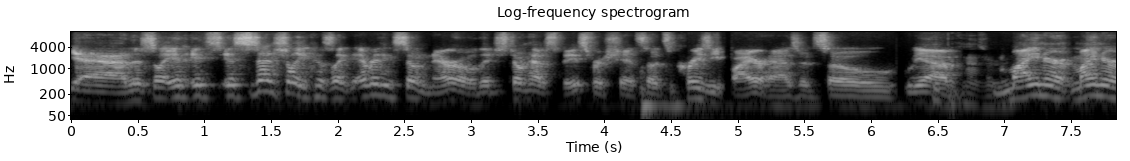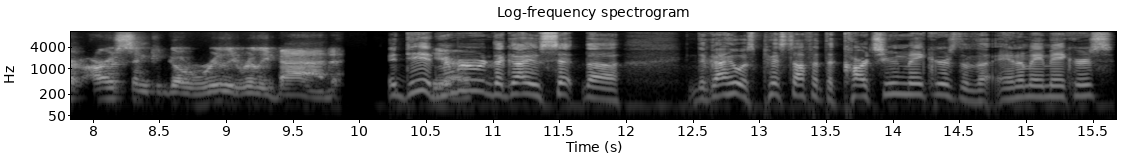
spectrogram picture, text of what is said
Yeah, there's like it, it's it's essentially because like everything's so narrow, they just don't have space for shit. So it's a crazy fire hazard. So yeah, Hazard. minor minor arson could go really really bad. It did. Yeah. Remember the guy who set the the guy who was pissed off at the cartoon makers, the, the anime makers?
